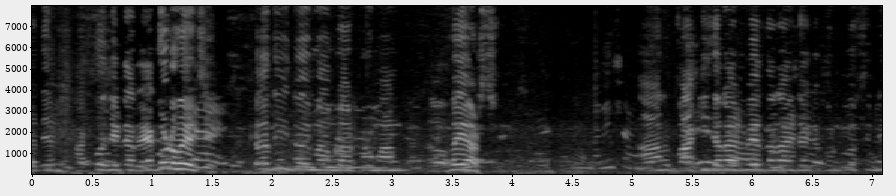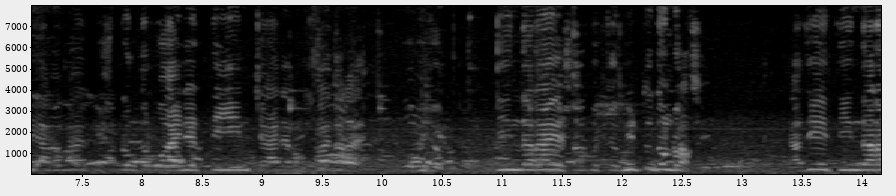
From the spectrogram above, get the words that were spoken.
এদের সাক্ষ্য যেটা রেকর্ড হয়েছে, তাতেই তো এই মামলার প্রমাণ হয়ে আসছে। আর বাকি যারা আসবে তারা এটাকে কনক্লুসিভলি আরও মানে বিস্ফোরক দ্রব্য আইনের তিন, চার এবং ছয় ধারায় অভিযোগ। তিন ধারায় সর্বোচ্চ মৃত্যুদণ্ড আছে। কাজে এই তিন ধারা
